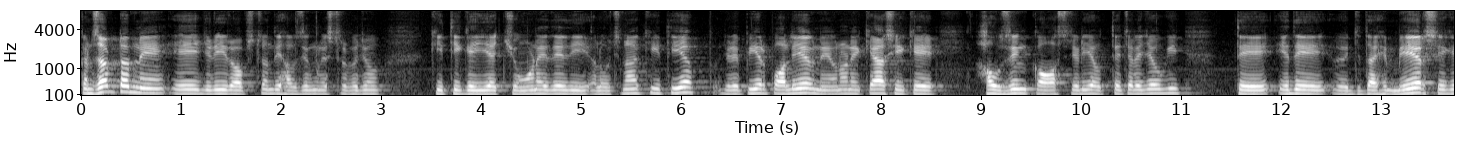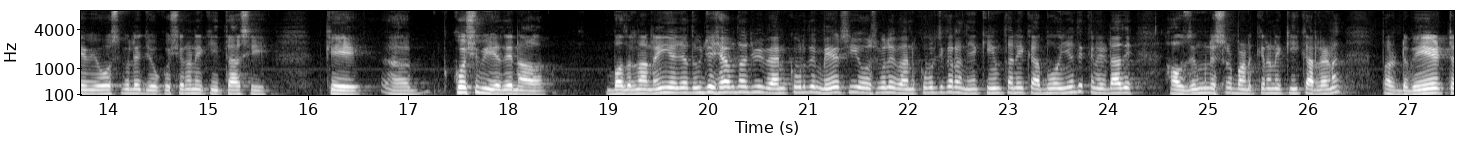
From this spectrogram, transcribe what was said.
ਕੰਜ਼ਰਵੇਟਿਵ ਨੇ ਇਹ ਜਿਹੜੀ ਰੌਬਸਟਨ ਦੀ ਹਾਊਸਿੰਗ ਮਿਨਿਸਟਰ ਵਜੋਂ ਕੀਤੀ ਗਈ ਹੈ, ਚੋਣ ਇਹਦੇ ਦੀ ਆਲੋਚਨਾ ਕੀਤੀ ਆ। ਜਿਹੜੇ ਪੀਅਰ ਪੋਲੀਵ ਨੇ, ਉਹਨਾਂ ਨੇ ਕਿਹਾ ਸੀ ਕਿ ਹਾਊਸਿੰਗ ਕਾਸਟ ਜਿਹੜੀ ਆ, ਉੱਤੇ ਚਲੇ ਜਾਊਗੀ ਤੇ ਇਹਦੇ, ਜਿੱਦਾਂ ਇਹ ਮੇਅਰ ਸੀਗੇ ਵੀ ਉਸ ਵੇਲੇ ਜੋ ਕੁਛ ਇਹਨਾਂ ਨੇ ਕੀਤਾ ਸੀ ਕਿ ਕੁਝ ਵੀ ਇਹਦੇ ਨਾਲ ਬਦਲਣਾ ਨਹੀਂ ਹੈ ਜਾਂ ਦੂਜੇ ਸ਼ਬਦਾਂ 'ਚ ਵੀ ਵੈਨਕੂਵਰ ਦੇ ਮੇਅਰ ਸੀ, ਉਸ ਵੇਲੇ ਵੈਨਕੂਵਰ 'ਚ ਘਰਾਂ ਦੀਆਂ ਕੀਮਤਾਂ ਨਹੀਂ ਕਾਬੂ ਹੋਈਆਂ ਤੇ ਕੈਨੇਡਾ ਦੇ ਹਾਊਸਿੰਗ ਮਿਨਿਸਟਰ ਬਣ ਕੇ ਇਹਨਾਂ ਨੇ ਕੀ ਕਰ ਲੈਣਾ? ਪਰ ਡਿਬੇਟ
